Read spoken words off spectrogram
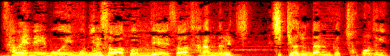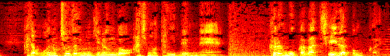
사회 내부의 무질서와 범죄에서 사람들을 지- 지켜준다는 그 초보적인 가장 원초적인 기능도 하지 못하기 때문에 그런 국가가 제일 나쁜 국가예요.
